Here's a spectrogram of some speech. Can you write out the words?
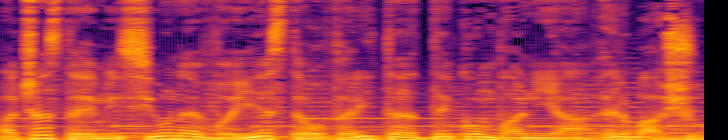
Această emisiune vă este oferită de compania Erbașu.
